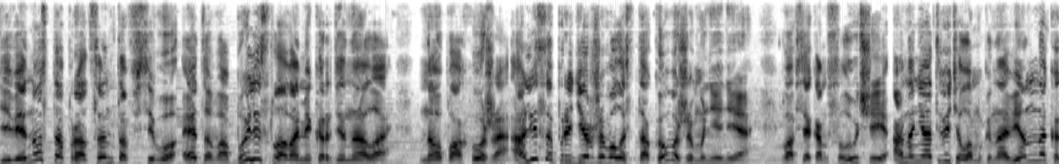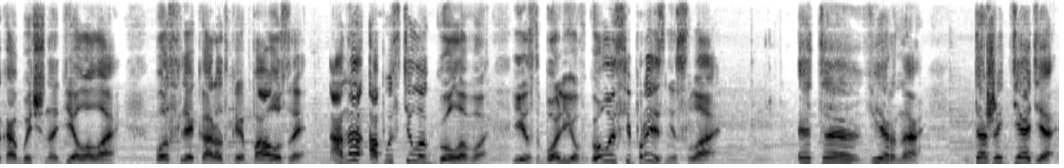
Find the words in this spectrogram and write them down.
90% всего этого были словами кардинала, но, похоже, Алиса придерживалась такого же мнения. Во всяком случае, она не ответила мгновенно, как обычно делала. После короткой паузы она опустила голову и с болью в голосе произнесла. «Это верно. Даже дядя,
